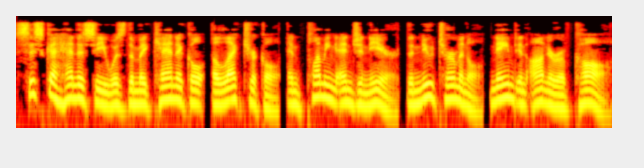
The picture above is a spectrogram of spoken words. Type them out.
Syska Hennessy was the mechanical, electrical, and plumbing engineer. The new terminal, named in honor of Col.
